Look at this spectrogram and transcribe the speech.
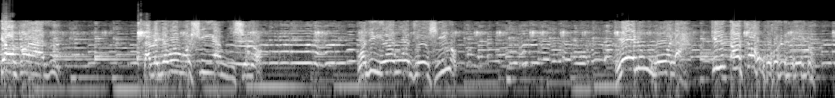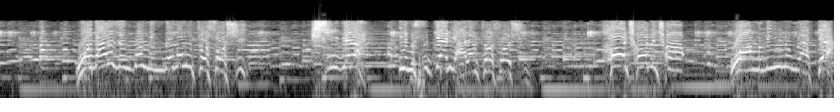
要讲啥子？咱们就问我信仰迷信了，我就有我才信了。来弄我了，就是打招呼的那个。我大的辰光，人头上做烧戏，戏的啦，影视界里阿亮做烧戏，好巧不巧，王维龙来讲，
